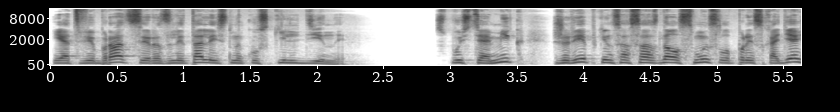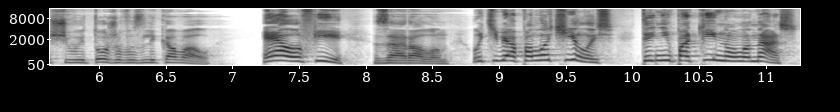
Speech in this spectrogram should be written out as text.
и от вибраций разлетались на куски льдины. Спустя миг Жеребкинс осознал смысл происходящего и тоже возликовал. «Элфи!» — заорал он. «У тебя получилось! Ты не покинула нас!»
